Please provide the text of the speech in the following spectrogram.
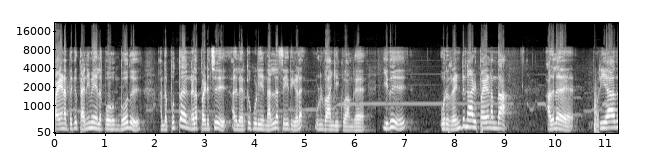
பயணத்துக்கு தனிமையில் போகும்போது அந்த புத்தகங்களை படித்து அதில் இருக்கக்கூடிய நல்ல செய்திகளை உள்வாங்கிக்குவாங்க. இது ஒரு ரெண்டு நாள் பயணம்தான். அதில் புரியாத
